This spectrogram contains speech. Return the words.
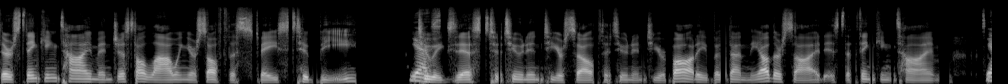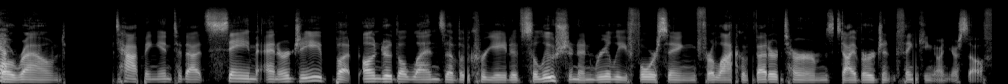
there's thinking time and just allowing yourself the space to be, Yes. to exist, to tune into yourself, to tune into your body. But then the other side is the thinking time Yeah. around tapping into that same energy, but under the lens of a creative solution and really forcing, for lack of better terms, divergent thinking on yourself.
